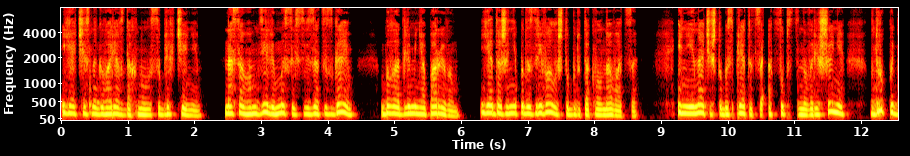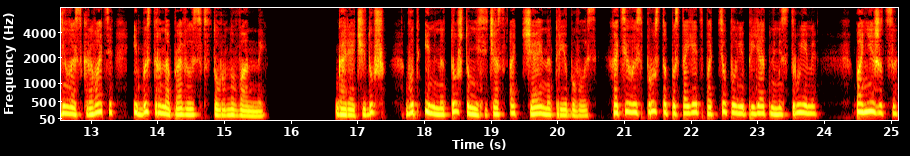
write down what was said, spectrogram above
Я, честно говоря, вздохнула с облегчением. На самом деле, мысль связаться с Гаем была для меня порывом. Я даже не подозревала, что буду так волноваться. И не иначе, чтобы спрятаться от собственного решения, вдруг поднялась с кровати и быстро направилась в сторону ванной. Горячий душ вот именно то, что мне сейчас отчаянно требовалось. Хотелось просто постоять под теплыми приятными струями, понежиться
